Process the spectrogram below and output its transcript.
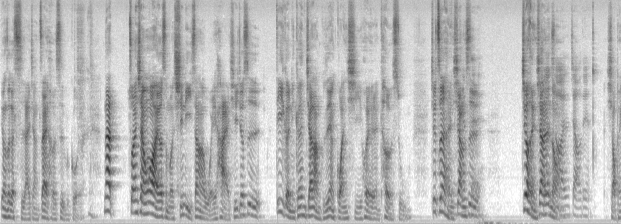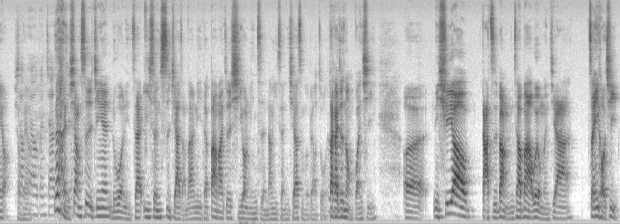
用这个词来讲再合适不过了。那专项化还有什么心理上的危害？其实就是。第一个，你跟家长之间的关系会有点特殊，就真的很像是，就很像那种小朋友，小朋友。跟家长，那很像是今天如果你在医生世家长大，你的爸妈就是希望你只能当医生，你其他什么都不要做，大概就是那种关系。呃，你需要打直棒，你才有办法为我们家争一口气。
